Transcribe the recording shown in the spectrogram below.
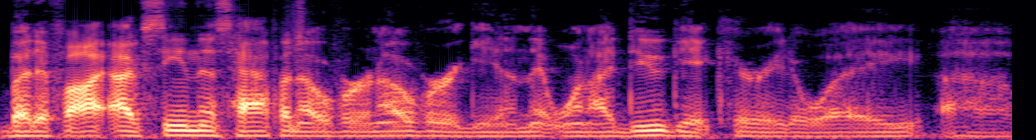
but if I, i've seen this happen over and over again that when i do get carried away uh,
